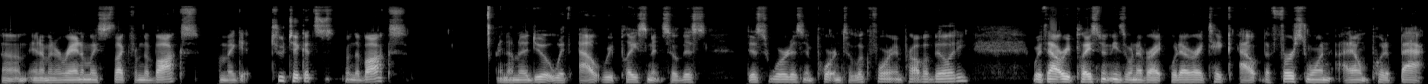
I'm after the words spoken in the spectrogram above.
Um, and I'm going to randomly select from the box. I'm going to get two tickets from the box, and I'm going to do it without replacement. So this this word is important to look for in probability. Without replacement means whenever I whatever I take out the first one, I don't put it back.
